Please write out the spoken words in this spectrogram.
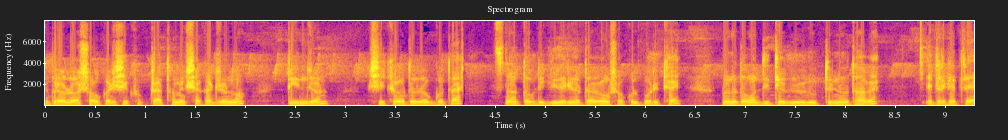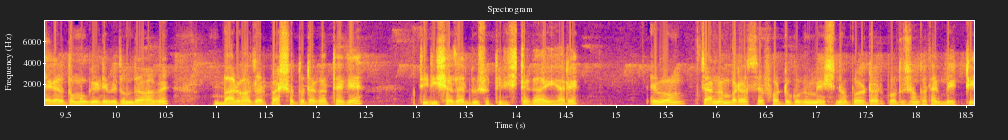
এরপর হলো সহকারী শিক্ষক প্রাথমিক শাখার জন্য তিনজন শিক্ষাগত যোগ্যতা, স্নাতক ডিগ্রিধারী হতে হবে এবং সকল পরীক্ষায় ন্যূনতম দ্বিতীয় বিভাগে উত্তীর্ণ হতে হবে। এটার ক্ষেত্রে এগারোতম গ্রেডে বেতন দেওয়া হবে বারো হাজার পাঁচশত টাকা থেকে তিরিশ হাজার দুশো তিরিশ টাকা এই হারে। এবং চার নম্বরে আছে ফটোকপি মেশিন অপারেটর পদসংখ্যা থাকবে একটি।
